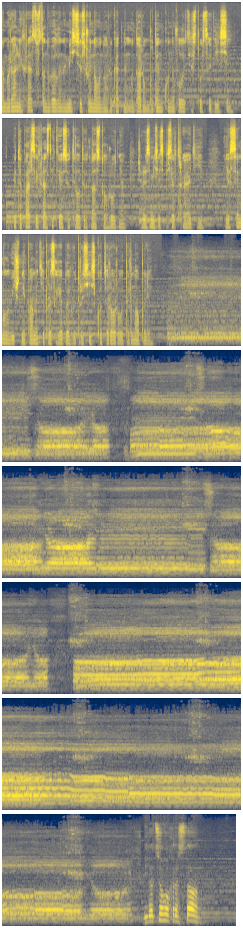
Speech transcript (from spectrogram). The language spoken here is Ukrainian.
Меморіальний хрест встановили на місці зруйнованого ракетним ударом будинку на вулиці Стуса 8. Відтепер цей хрест, який освятили 19 грудня, через місяць після трагедії, є символом вічної пам'яті про загиблих від російського терору у Тернополі. Біля цього Христа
